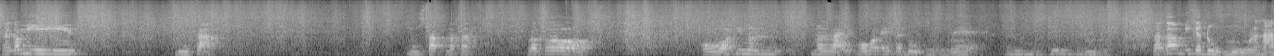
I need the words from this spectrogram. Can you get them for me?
แล้วก็มีหมูสับ หมูสับนะคะ แล้วก็ อ๋อที่มันมันไหลเพราะว่าไอกระดูกหมูแม่แล้วดูมีขึ้นอืม แล้วก็มีกระดูกหมูนะคะ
